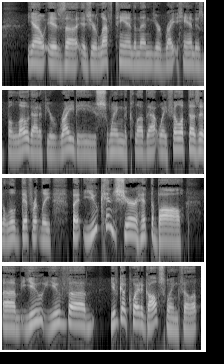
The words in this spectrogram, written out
you know, is uh, is your left hand, and then your right hand is below that. If you're righty, you swing the club that way. Philip does it a little differently, but you can sure hit the ball. Um, you you've um, you've got quite a golf swing, Philip.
